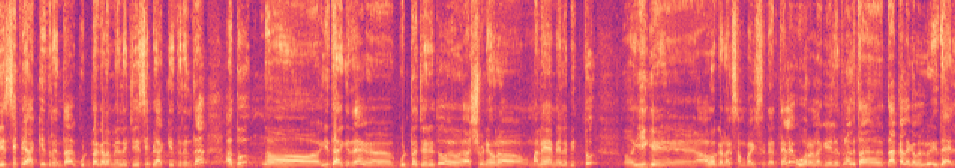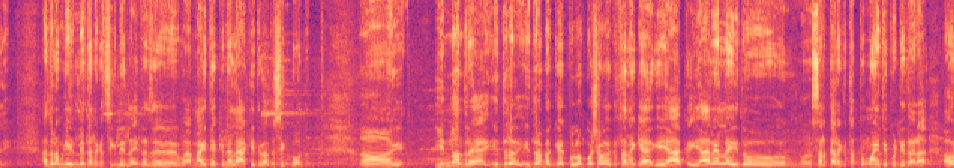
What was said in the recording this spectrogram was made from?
ಜೆ ಸಿ ಪಿ ಹಾಕಿದ್ರಿಂದ ಗುಡ್ಡಗಳ ಮೇಲೆ ಜೆ ಸಿ ಬಿ ಹಾಕಿದ್ರಿಂದ ಅದು ಇದಾಗಿದೆ. ಗುಡ್ಡ ಜರಿದು ಅಶ್ವಿನಿಯವರ ಮನೆಯ ಮೇಲೆ ಬಿತ್ತು. ಹೀಗೆ ಅವಘಡ ಸಂಭವಿಸಿದೆ ಅಂತೇಳಿ ಓರಳಾಗಿ ಹೇಳಿದರು. ಅಲ್ಲಿ ದಾಖಲೆಗಳಲ್ಲೂ ಇದೆ ಅಲ್ಲಿ. ಅದು ನಮಗೆ ಇಲ್ಲಿ ತನಕ ಸಿಗಲಿಲ್ಲ. ಇದು ಮಾಹಿತಿ ಹಕ್ಕಿನಲ್ಲಿ ಹಾಕಿದ್ವಿ, ಅದು ಸಿಗ್ಬೋದು. ಇನ್ನೊಂದರೆ ಇದ್ರ, ಇದರ ಬಗ್ಗೆ ಕುಲಂಕುಶವಾಗಿ ತನಿಖೆ ಆಗಿ ಯಾಕೆ, ಯಾರೆಲ್ಲ ಇದು ಸರ್ಕಾರಕ್ಕೆ ತಪ್ಪು ಮಾಹಿತಿ ಕೊಟ್ಟಿದ್ದಾರೆ, ಅವ್ರ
